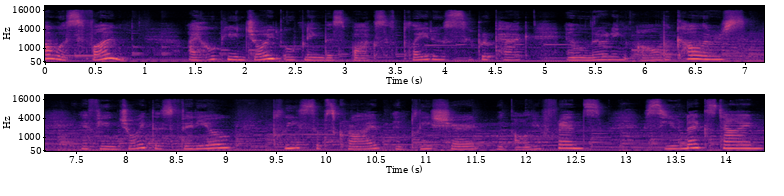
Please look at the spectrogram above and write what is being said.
That was fun! I hope you enjoyed opening this box of Play-Doh Super Pack and learning all the colors. If you enjoyed this video, please subscribe and please share it with all your friends. See you next time!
